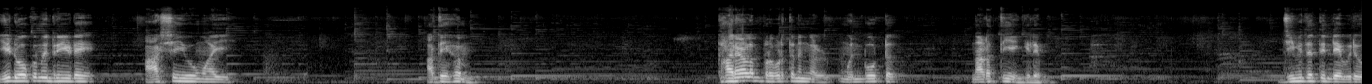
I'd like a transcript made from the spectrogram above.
ഈ ഡോക്യുമെന്ററിയുടെ ആശയവുമായി അദ്ദേഹം ധാരാളം പ്രവർത്തനങ്ങൾ മുൻപോട്ട് നടത്തിയെങ്കിലും ജീവിതത്തിന്റെ ഒരു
